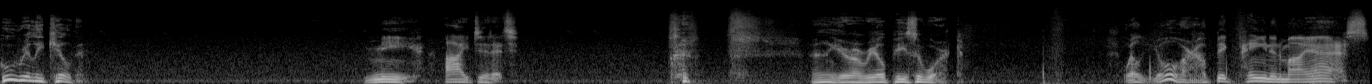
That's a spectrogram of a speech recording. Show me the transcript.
Who really killed him? Me. I did it. Well, you're a real piece of work. Well, you're a big pain in my ass.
